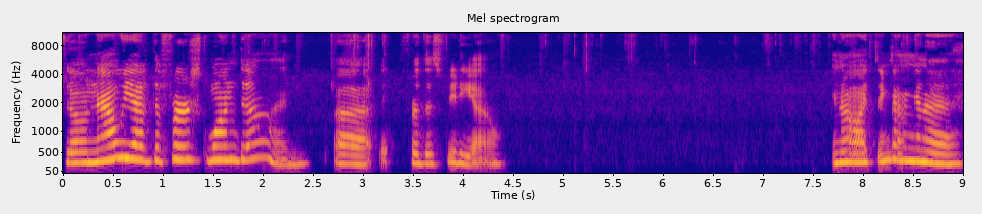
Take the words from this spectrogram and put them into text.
So now we have the first one done uh, for this video. You know, I think I'm gonna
